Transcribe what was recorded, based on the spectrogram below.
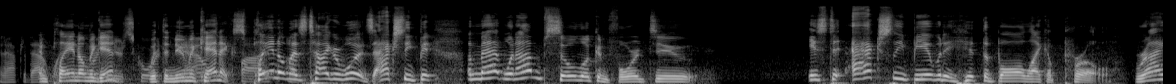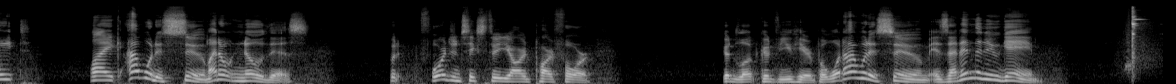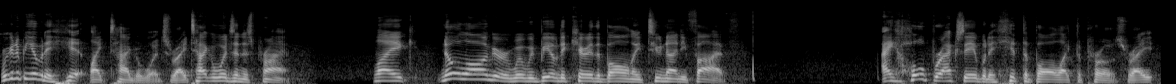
And after that and playing them again with the new mechanics. Playing them as Tiger Woods. Actually, be, uh, Matt, what I'm so looking forward to is to actually be able to hit the ball like a pro, right? Like, I would assume, I don't know this, but 463 yard par 4. Good look, good view here. But what I would assume is that in the new game, we're going to be able to hit like Tiger Woods, right? Tiger Woods in his prime. Like, no longer will we be able to carry the ball only 295. I hope we're actually able to hit the ball like the pros, right?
